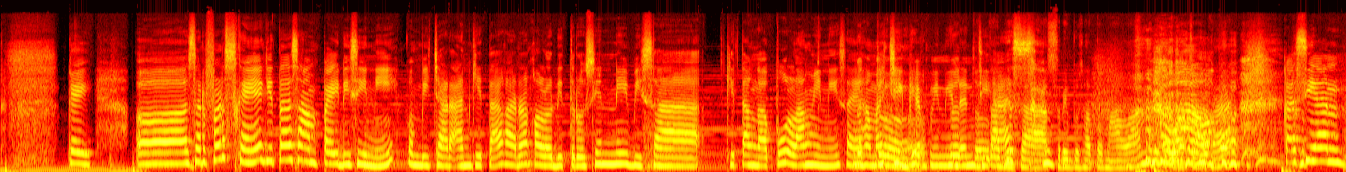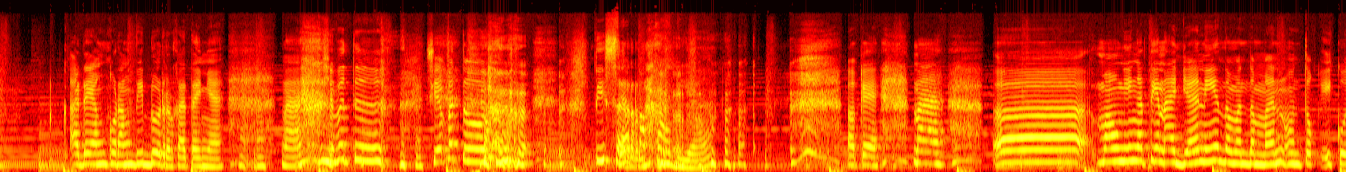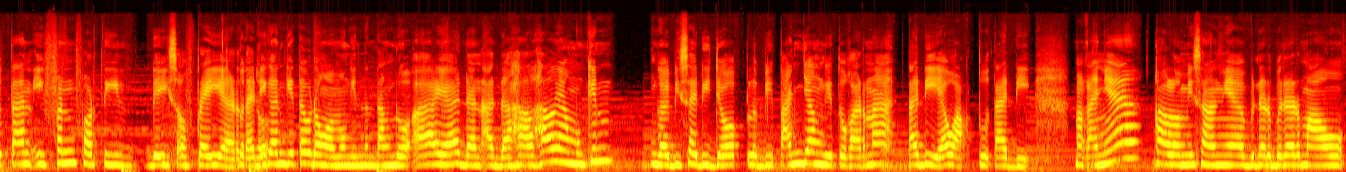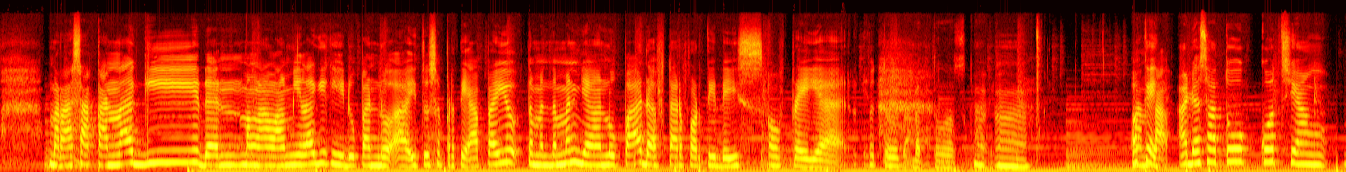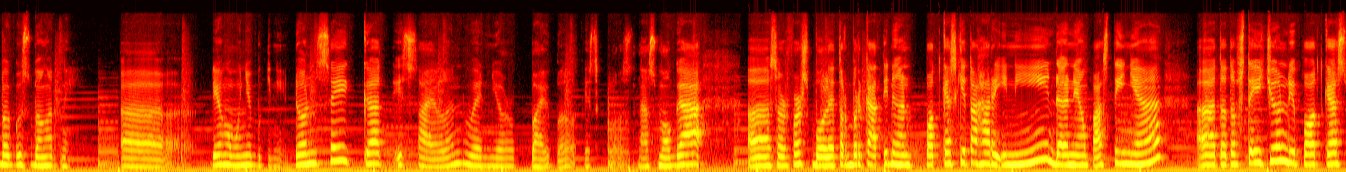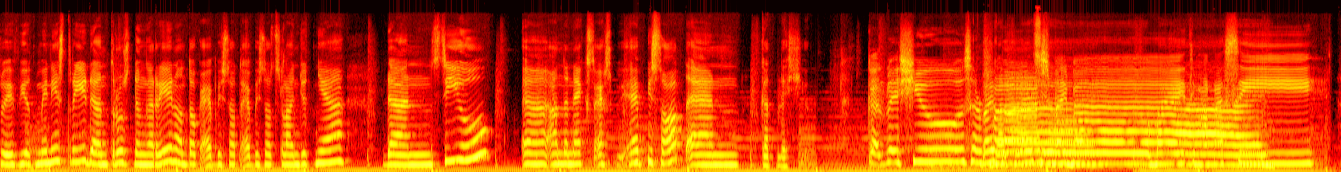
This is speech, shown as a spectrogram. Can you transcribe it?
Oke, eh, servers kayaknya kita sampai di sini pembicaraan kita. Karena kalau diterusin nih bisa kita nggak pulang ini saya sama Betul, Cigep ini dan betul. Kita Cias. bisa seribu satu malam. kita bicara. Kasian ada yang kurang tidur katanya. Nah, Siapa tuh? siapa tuh? Teaser. Siapakah dia? Oke, nah eh mau ngingetin aja nih teman-teman untuk ikutan event 40 Days of Prayer. Betul. Tadi kan kita udah ngomongin tentang doa ya dan ada hal-hal yang mungkin nggak bisa dijawab lebih panjang gitu karena tadi ya waktu tadi. Makanya kalau misalnya benar-benar mau merasakan lagi dan mengalami lagi kehidupan doa itu seperti apa yuk teman-teman jangan lupa daftar 40 Days of Prayer. Betul, Pak. Betul sekali. Mm. Oke, Mantap. ada satu quotes yang bagus banget nih. Eh, dia ngomongnya begini, "Don't say God is silent when your Bible is closed." Nah, semoga eh, servers boleh terberkati dengan podcast kita hari ini dan yang pastinya eh, tetap stay tune di podcast Wave Youth Ministry dan terus dengerin untuk episode-episode selanjutnya dan see you eh, on the next episode and God bless you. God bless you, servers. Bye bye. Terima Bye. kasih.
